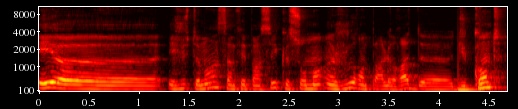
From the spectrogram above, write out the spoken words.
Et, euh, et justement, ça me fait penser que sûrement un jour on parlera de- du conte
